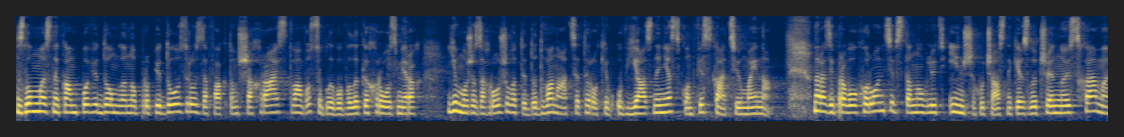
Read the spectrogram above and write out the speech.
Зловмисникам повідомлено про підозру за фактом шахрайства в особливо великих розмірах. Їм може загрожувати до 12 років ув'язнення з конфіскацією майна. Наразі правоохоронці встановлюють інших учасників злочинної схеми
